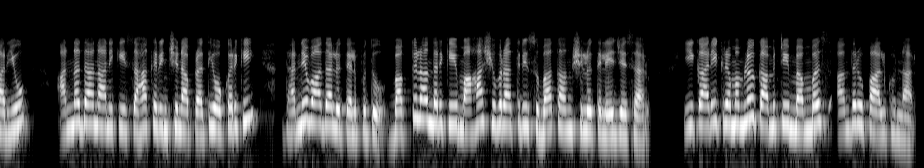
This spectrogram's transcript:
మరియు అన్నదానానికి సహకరించిన ప్రతి ఒక్కరికి ధన్యవాదాలు తెలుపుతూ భక్తులందరికీ మహాశివరాత్రి శుభాకాంక్షలు తెలియజేశారు. ఈ కార్యక్రమంలో కమిటీ మెంబర్స్ అందరూ పాల్గొన్నారు.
